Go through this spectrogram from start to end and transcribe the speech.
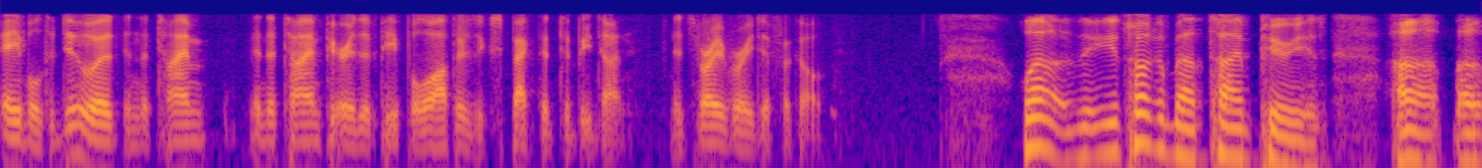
able to do it in the time in the time period that people authors expect it to be done. It's very very difficult. Well, you talk about time period. Uh, a,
